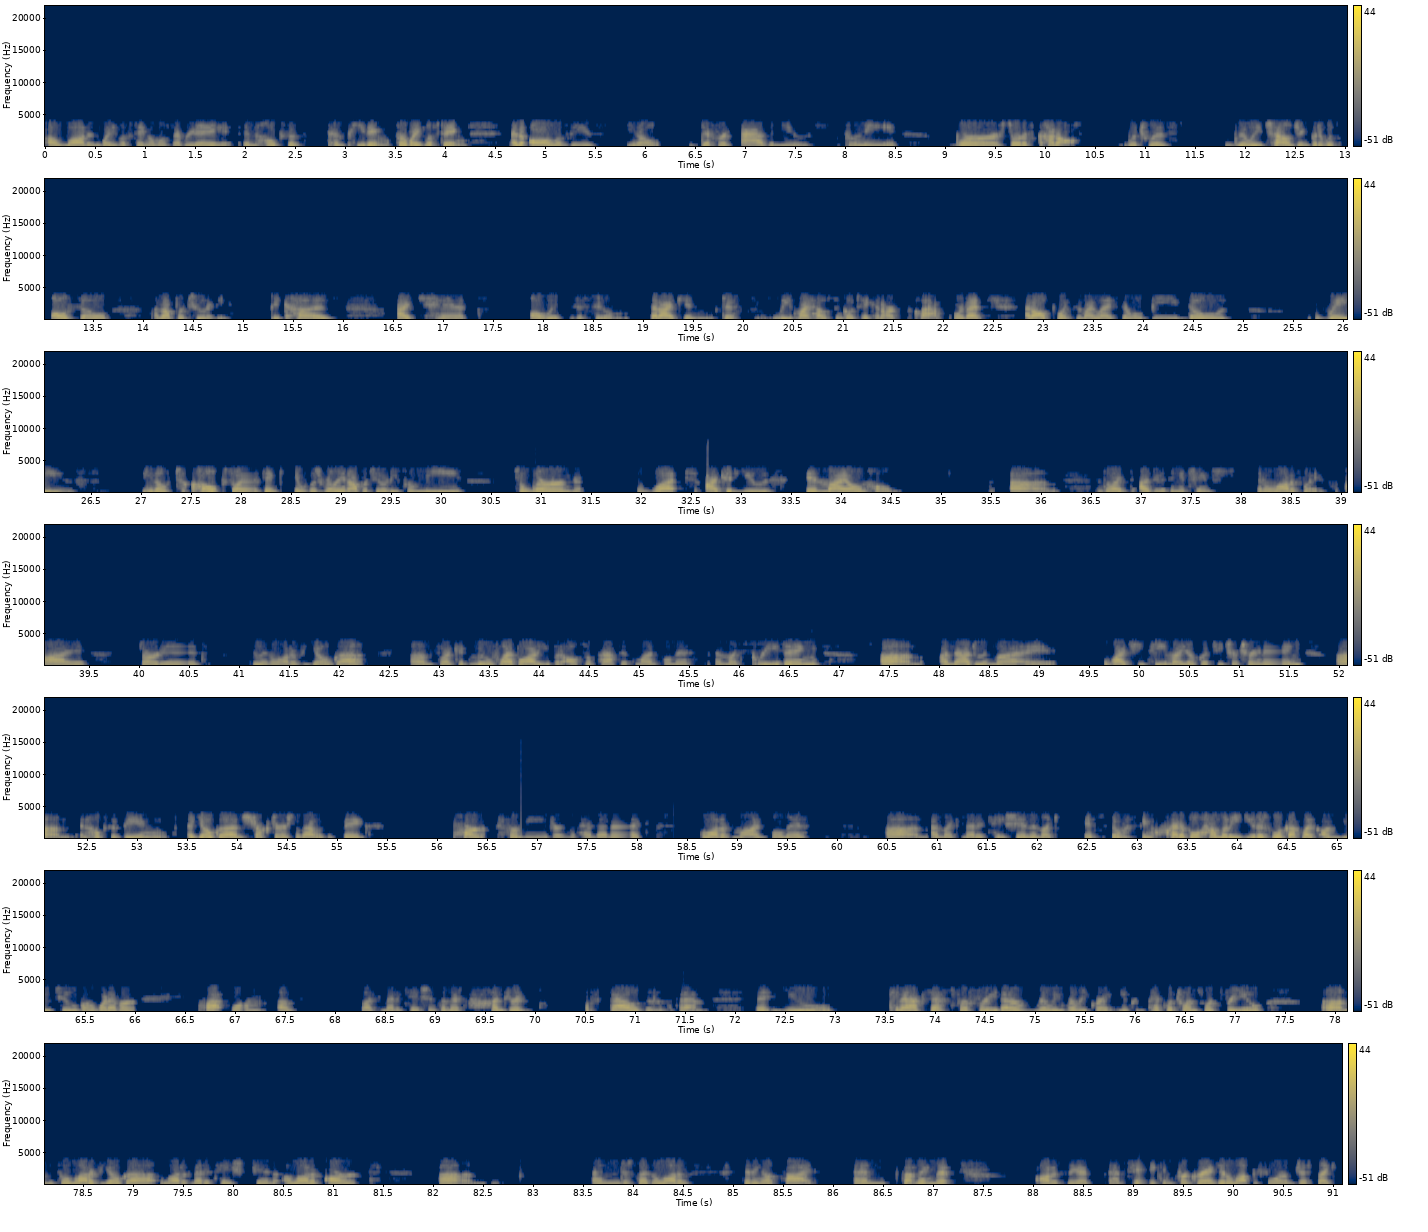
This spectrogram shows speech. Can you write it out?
a lot in weightlifting almost every day in hopes of competing for weightlifting. And all of these you know different avenues for me were sort of cut off which was really challenging but it was also an opportunity because i can't always assume that i can just leave my house and go take an art class or that at all points in my life there will be those ways you know to cope. So i think it was really an opportunity for me to learn what I could use in my own home. Um, and so I, I do think it changed in a lot of ways. I started doing a lot of yoga um, so I could move my body, but also practice mindfulness and like breathing. Um, I'm now doing my YTT, my yoga teacher training, um, in hopes of being a yoga instructor. So that was a big part for me during the pandemic. A lot of mindfulness um, and like meditation and like it's it was incredible how many you just look up like on YouTube or whatever platform of like meditations and there's hundreds of thousands of them that you can access for free that are really really great. You can pick which ones work for you. Um, so a lot of yoga a lot of meditation a lot of art um, and just like a lot of sitting outside and something that honestly I have taken for granted a lot before of just like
